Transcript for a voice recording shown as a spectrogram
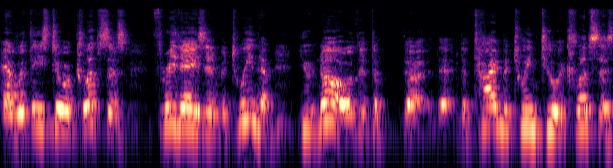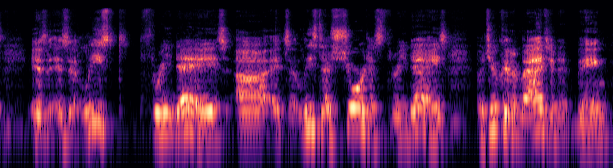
And with these two eclipses, three days in between them, you know that the, the, the, the time between two eclipses is, is at least three days. Uh, it's at least as short as three days, but you can imagine it being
